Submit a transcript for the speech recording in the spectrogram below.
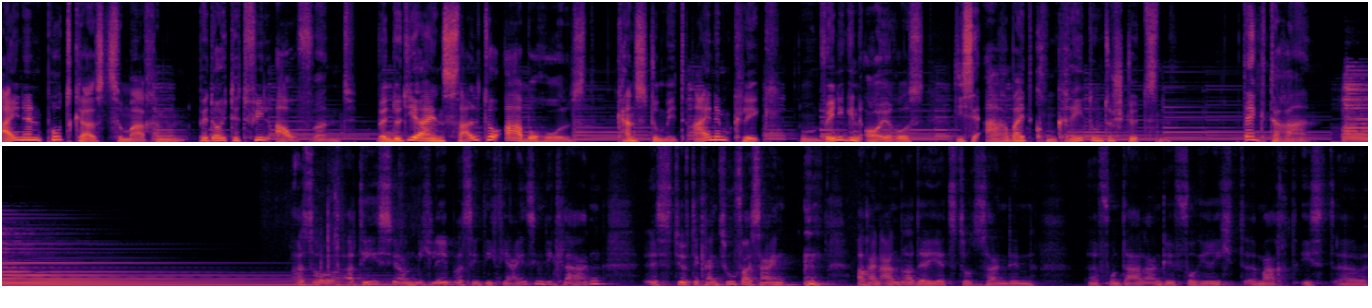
Einen Podcast zu machen bedeutet viel Aufwand. Wenn du dir ein Salto-Abo holst, kannst du mit einem Klick um wenigen Euros diese Arbeit konkret unterstützen. Denk daran. Also Athesia und mich Leber sind nicht die einzigen, die klagen. Es dürfte kein Zufall sein, auch ein anderer, der jetzt sozusagen den äh, Frontalangriff vor Gericht äh, macht, ist äh,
